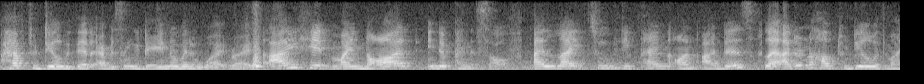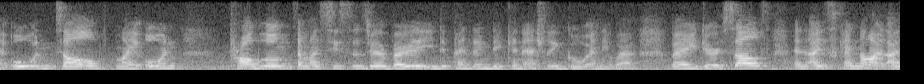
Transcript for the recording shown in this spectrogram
I have to deal with it every single day no matter what right? I hate my not independent self. I like to depend on others. Like I don't know how to deal with my own self my own problems. And my sisters they're very independent. They can actually go anywhere by themselves. And i just cannot. I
